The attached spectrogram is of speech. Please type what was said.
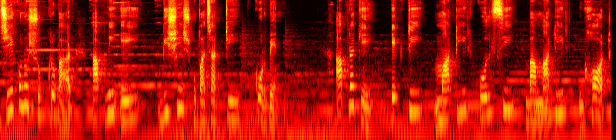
যে কোনো শুক্রবার আপনি এই বিশেষ উপাচারটি করবেন। আপনাকে একটি মাটির কলসি বা মাটির ঘট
